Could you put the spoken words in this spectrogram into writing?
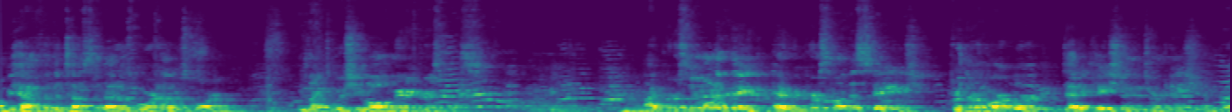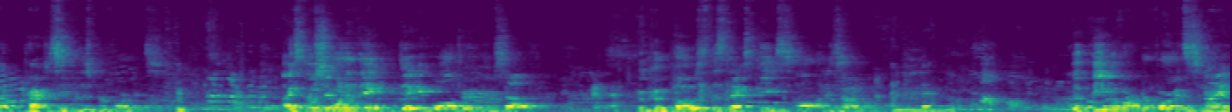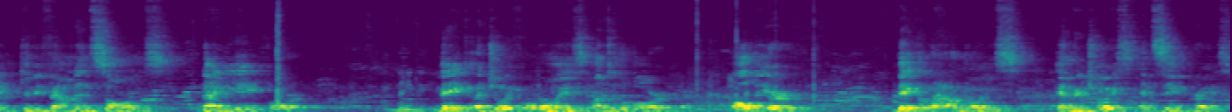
On behalf of the Tustin Meadows Ward Elders Quorum, we'd like to wish you all a Merry Christmas. I personally want to thank every person on this stage for their hard work, dedication, and determination in practicing for this performance. I especially want to thank Dave Waldron himself, who composed this next piece all on his own. The theme of our performance tonight can be found in Psalms 98.4. Make a joyful noise unto the Lord, all the earth. Make a loud noise, and rejoice and sing praise.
